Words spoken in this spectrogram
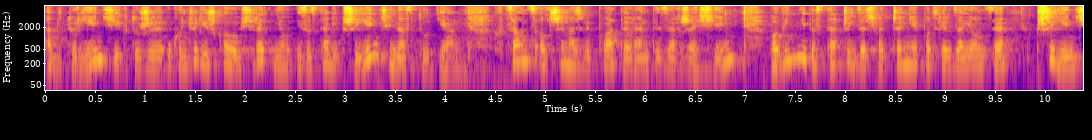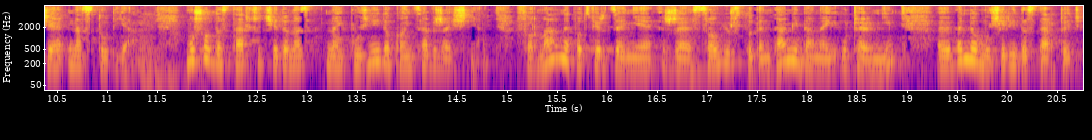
Abiturienci, którzy ukończyli szkołę średnią i zostali przyjęci na studia, chcąc otrzymać wypłatę renty za wrzesień, powinni dostarczyć zaświadczenie potwierdzające przyjęcie na studia. Muszą dostarczyć je do nas najpóźniej do końca września. Formalne potwierdzenie, że są już studentami danej uczelni, e, będą musieli dostarczyć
